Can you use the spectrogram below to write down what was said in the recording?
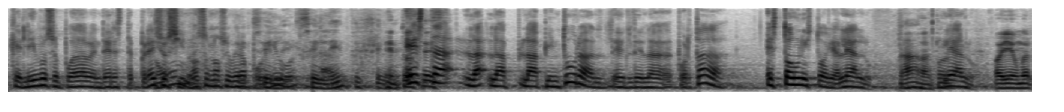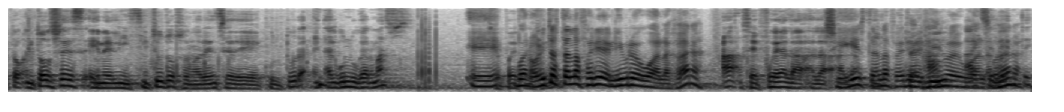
que el libro se pueda vender a este precio. si no, eso no se hubiera podido. Excelente, excelente. Entonces- Esta, la, la- la pintura de, de la portada, es toda una historia, léanlo. Ah, léanlo. Oye, Humberto, entonces en el Instituto Sonorense de Cultura, ¿en algún lugar más? Eh, bueno, ahorita está en la Feria del Libro de Guadalajara. Ah, se fue a la. a la- Sí, a la- está en la Feria del Libro de ah, Guadalajara. excelente,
